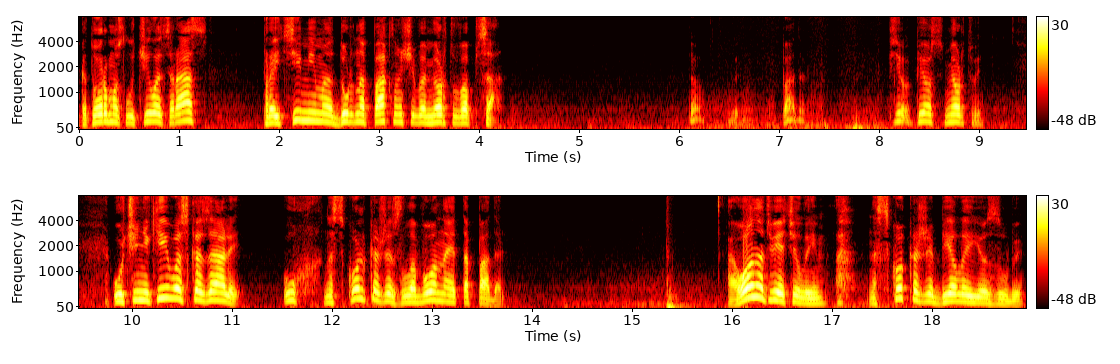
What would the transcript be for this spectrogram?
которому случилось раз пройти мимо дурно пахнущего мертвого пса. Да, падал. Пес мертвый. Ученики его сказали, ух, насколько же зловонно это падаль. А он ответил им, «А, насколько же белые ее зубы.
